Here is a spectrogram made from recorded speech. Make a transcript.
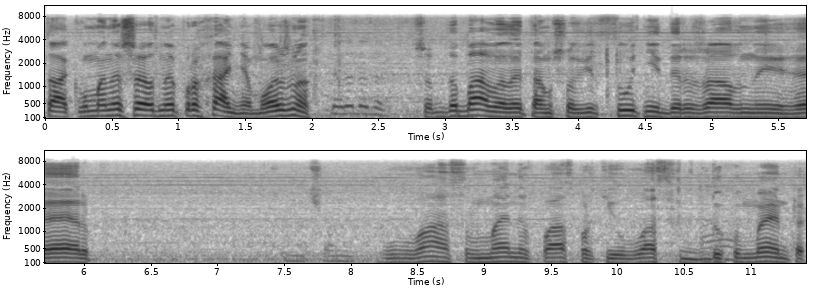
Так, у мене ще одне прохання, можна? Да-да-да. Щоб додали там, що відсутній державний герб. Нічого. У вас, у мене в паспорті, у вас в документах.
